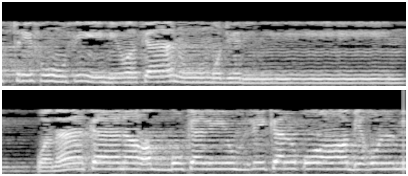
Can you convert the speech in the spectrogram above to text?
أترفوا فيه وكانوا مجرمين وما كان ربك ليهلك القرى بظلم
